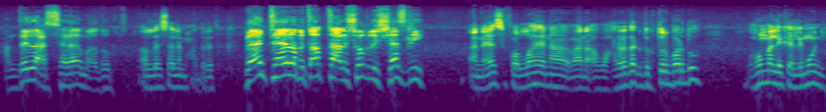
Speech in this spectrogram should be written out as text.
الحمد لله على السلامة يا دكتور. الله يسلم حضرتك. بقى انت هنا بتقطع على شغل الشاذلي؟ أنا اسف والله أنا أنا هو حضرتك دكتور برضو؟ هم اللي كلموني.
